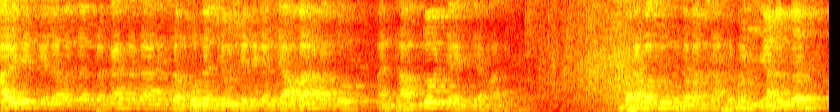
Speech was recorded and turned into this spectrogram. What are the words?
आयोजित केल्याबद्दल प्रकाशदादा आणि संपूर्ण शिवसैनिकांचे आभार मानतो आणि थांबतो जय जय महाराष्ट्र. मनापासून धन्यवाद साहेब आणि यानंतर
